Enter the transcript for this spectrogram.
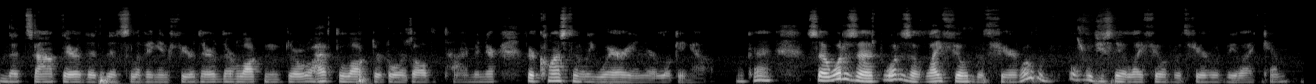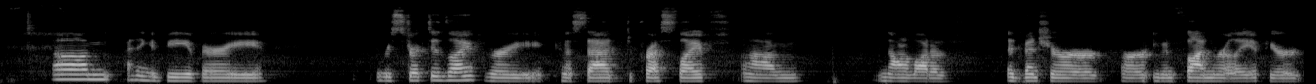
that's out there that, that's living in fear, they're they're locking, they'll have to lock their doors all the time, and they're they're constantly wary and they're looking out. Okay, so what is a what is a life filled with fear? What would what would you say a life filled with fear would be like, Kim? Um, I think it'd be a very restricted life, very kind of sad, depressed life. Um, not a lot of adventure or, or even fun, really, if you're,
